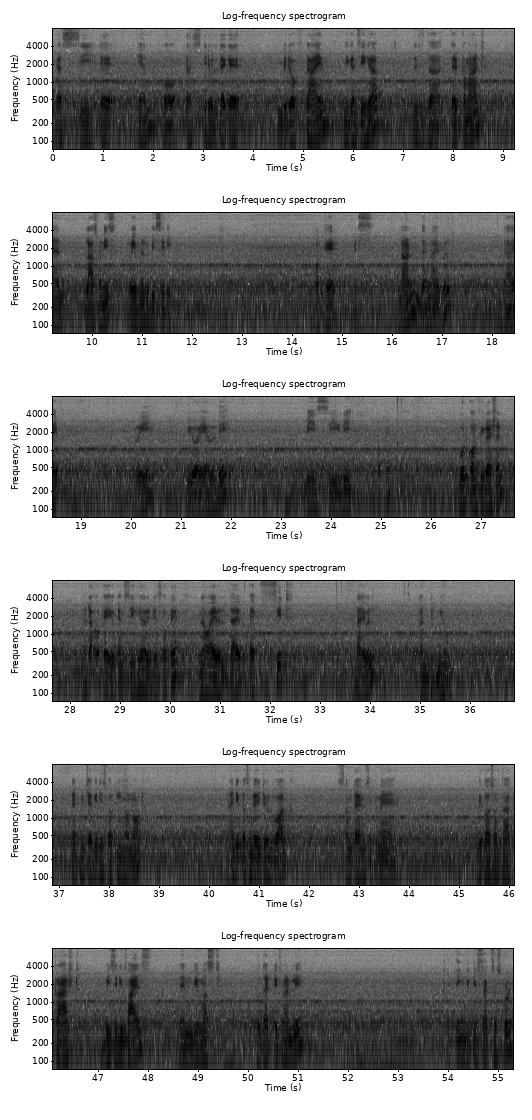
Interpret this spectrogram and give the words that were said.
S C A N O S it will take a bit of time. You can see here this is the third command and last one is rebuild BCD okay it's done. Then I will type re VOLD BCD okay. Boot configuration data okay you can see here it is okay. Now I will type exit and I will continue. Let me check it is working or not. 90 percentage it will work. Sometimes it may because of the crashed BCD files then we must do that differently. I think it is successful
